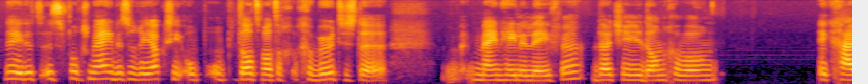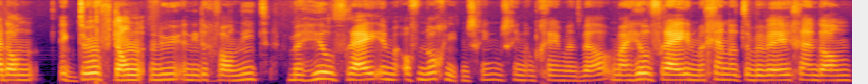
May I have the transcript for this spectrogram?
Nee, dat is volgens mij dus een reactie op, op dat wat er gebeurd is de, mijn hele leven. Dat je je dan gewoon... Ik ga dan... Ik durf dan nu in ieder geval niet me heel vrij in... Of nog niet misschien, misschien op een gegeven moment wel. Maar heel vrij in mijn gender te bewegen en dan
